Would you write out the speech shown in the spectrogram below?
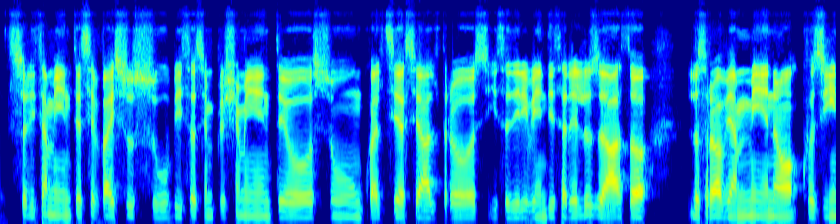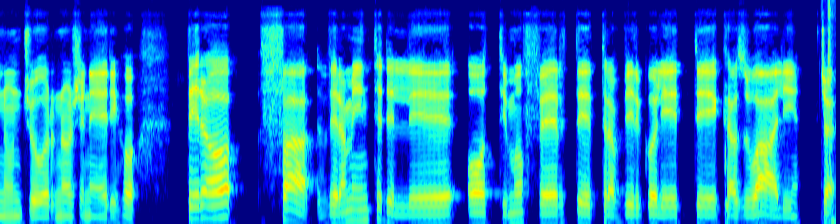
solitamente se vai su Subito semplicemente o su un qualsiasi altro sito di rivendita dell'usato lo trovi a meno così in un giorno generico, però fa veramente delle ottime offerte, tra virgolette, casuali. Cioè,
